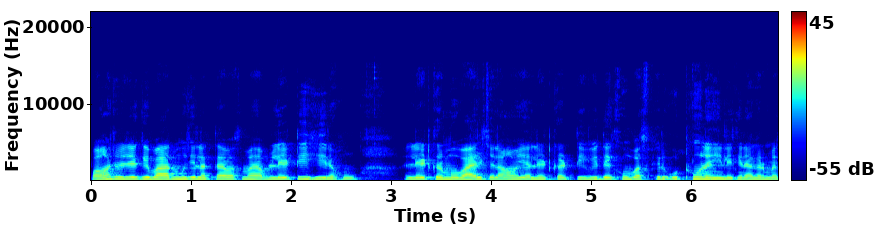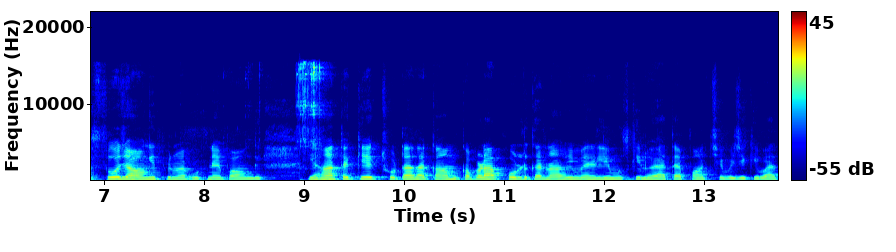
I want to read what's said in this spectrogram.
पाँच बजे के बाद मुझे लगता है बस मैं अब लेटी ही रहूँ। लेट कर मोबाइल चलाऊँ या लेट कर टी देखूँ, बस फिर उठूँ नहीं। लेकिन अगर मैं सो जाऊँगी तो फिर मैं उठ नहीं पाऊँगी। यहाँ तक कि एक छोटा सा काम कपड़ा फोल्ड करना भी मेरे लिए मुश्किल हो जाता है पाँच छः बजे के बाद।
